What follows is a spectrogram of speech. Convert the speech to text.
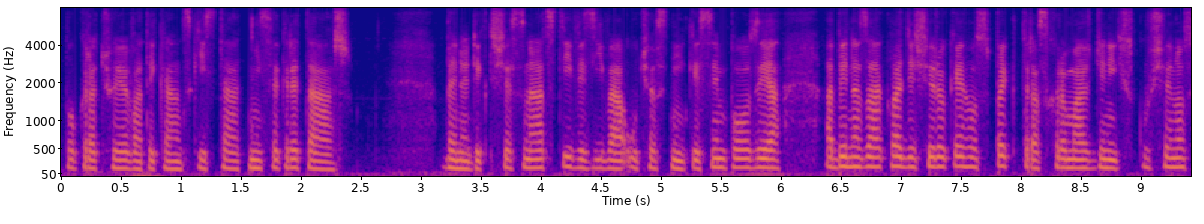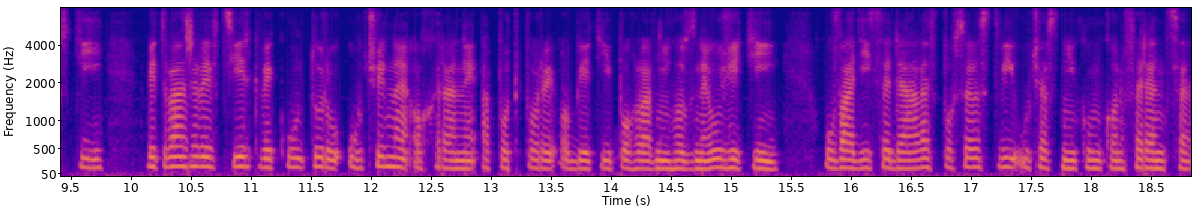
pokračuje vatikánský státní sekretář. Benedikt XVI. vyzývá účastníky sympózia, aby na základě širokého spektra schromážděných zkušeností vytvářeli v církvi kulturu účinné ochrany a podpory obětí pohlavního zneužití, uvádí se dále v poselství účastníkům konference.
